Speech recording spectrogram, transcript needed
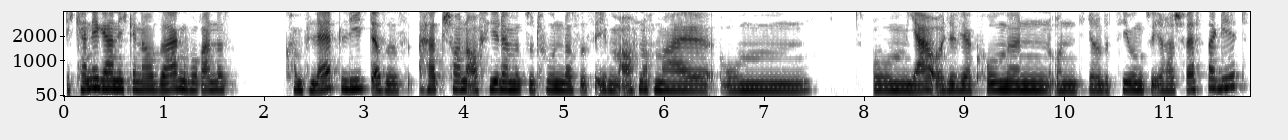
ich kann dir gar nicht genau sagen, woran das komplett liegt. Also es hat schon auch viel damit zu tun, dass es eben auch noch mal um um ja Olivia Coleman und ihre Beziehung zu ihrer Schwester geht.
